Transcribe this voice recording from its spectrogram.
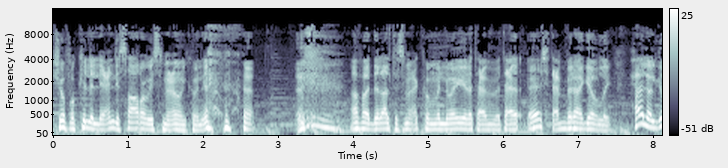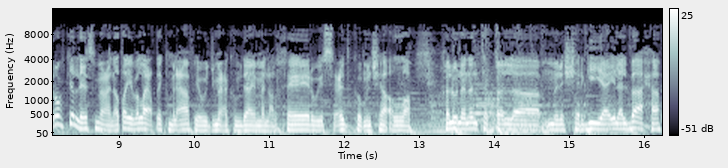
شوفوا كل اللي عندي صاروا يسمعونكم. افا دلال تسمعكم من وين. إيش تعبرها قبلي. حلو الجروب كله يسمعنا. طيب الله يعطيكم العافية ويجمعكم دائما على الخير ويسعدكم إن شاء الله. خلونا ننتقل آه، من الشرقية إلى الباحة.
